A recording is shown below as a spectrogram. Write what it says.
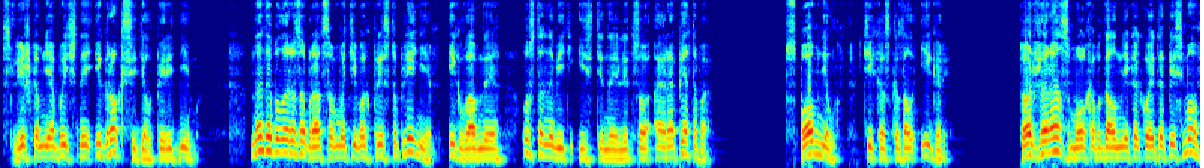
Слишком необычный игрок сидел перед ним. Надо было разобраться в мотивах преступления и, главное, установить истинное лицо Аэропетова. «Вспомнил», — тихо сказал Игорь. «Тот же раз Мохов дал мне какое-то письмо,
